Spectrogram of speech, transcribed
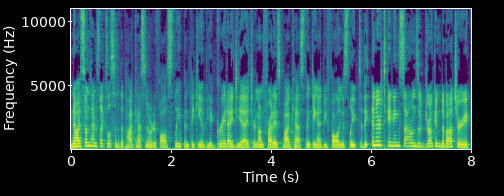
Now, I sometimes like to listen to the podcast in order to fall asleep and thinking it would be a great idea. I turned on Friday's podcast thinking I'd be falling asleep to the entertaining sounds of drunken debauchery.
